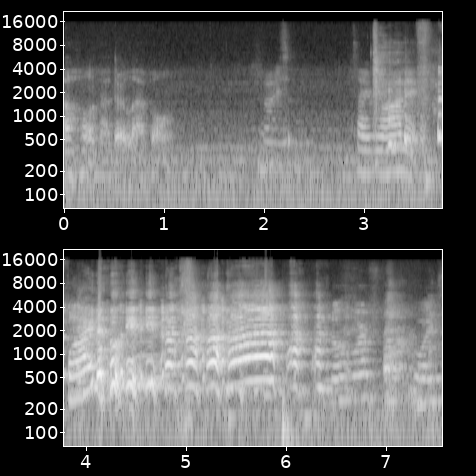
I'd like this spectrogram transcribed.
a whole nother level. It's, it's ironic. Finally. No more fuck boys,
